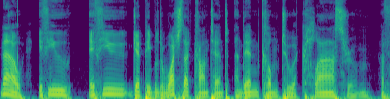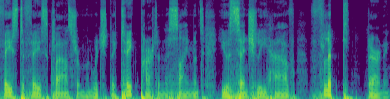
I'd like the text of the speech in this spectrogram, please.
Now, if you if you get people to watch that content and then come to a classroom, a face-to-face -face classroom in which they take part in assignments, you essentially have flipped learning.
